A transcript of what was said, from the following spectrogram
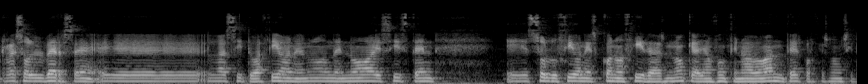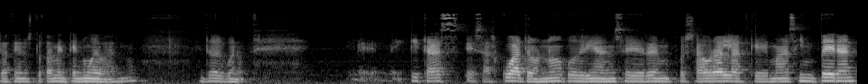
resolverse eh, las situaciones, donde no existen eh, soluciones conocidas ¿no? que hayan funcionado antes, porque son situaciones totalmente nuevas. ¿no? Entonces, bueno, eh, quizás esas cuatro no podrían ser pues ahora las que más imperan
